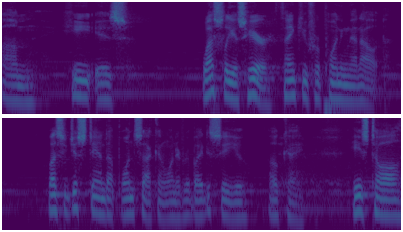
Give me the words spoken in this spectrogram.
Um, he is, Wesley is here. Thank you for pointing that out. Wesley, just stand up one second. I want everybody to see you. Okay. He's tall.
